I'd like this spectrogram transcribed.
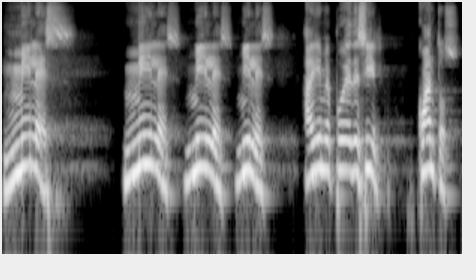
Miles, miles, miles, miles. ¿Alguien me puede decir cuántos?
